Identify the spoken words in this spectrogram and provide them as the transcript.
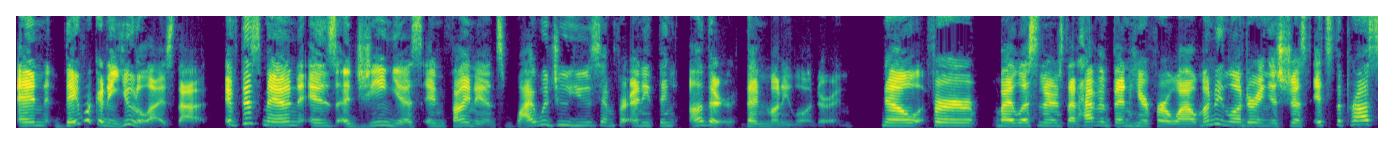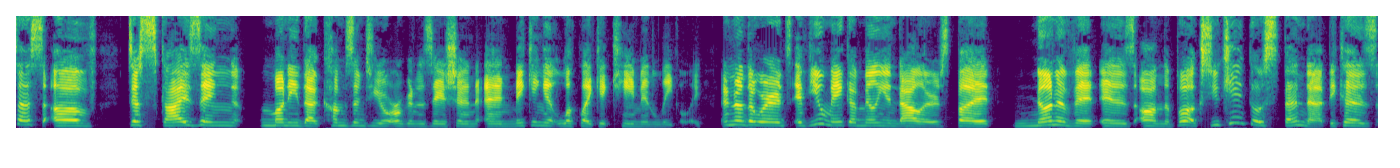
and they were going to utilize that. If this man is a genius in finance, why would you use him for anything other than money laundering? Now, for my listeners that haven't been here for a while, money laundering is just it's the process of disguising money that comes into your organization and making it look like it came in legally. In other words, if you make a million dollars but none of it is on the books, you can't go spend that because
